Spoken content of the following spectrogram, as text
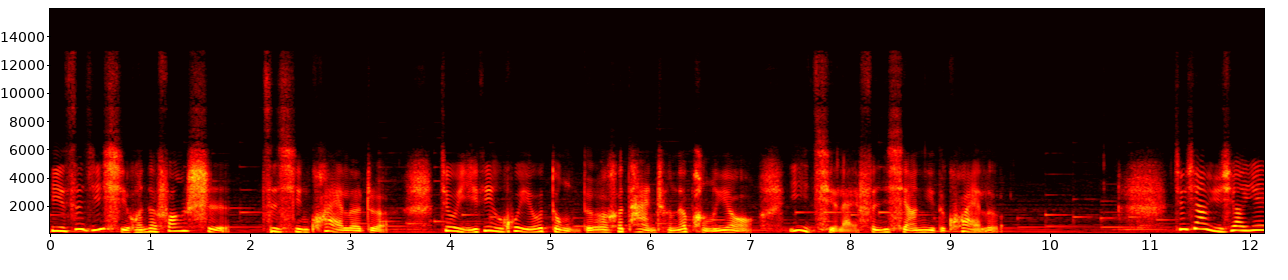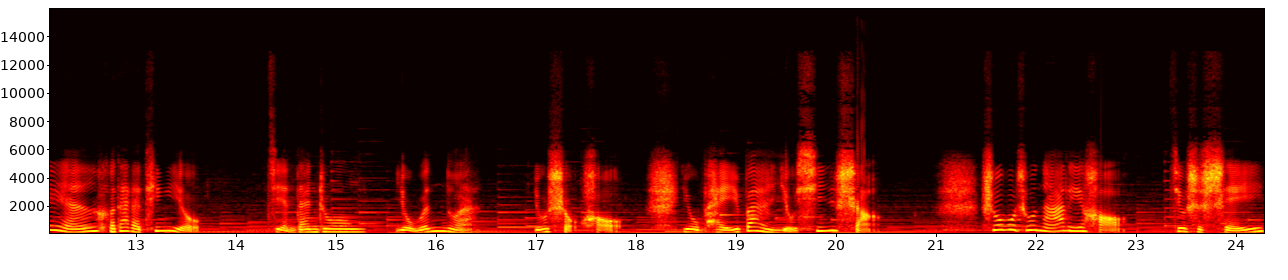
以自己喜欢的方式自信快乐着，就一定会有懂得和坦诚的朋友一起来分享你的快乐。就像雨笑嫣然和他的听友，简单中有温暖，有守候。有陪伴，有欣赏，说不出哪里好，就是谁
